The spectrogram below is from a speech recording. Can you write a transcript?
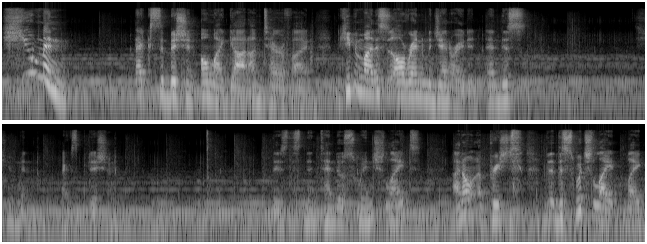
Human exhibition. Oh my god, I'm terrified. Keep in mind, this is all randomly generated, and this human expedition. There's this Nintendo Switch light. I don't appreciate the, the Switch light, like,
